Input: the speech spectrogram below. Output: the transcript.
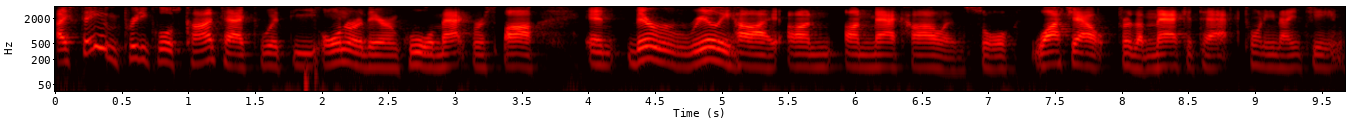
I stay in pretty close contact with the owner there in Cool, Matt Grispa, and they're really high on on Mack Hollins. So watch out for the Mac Attack 2019.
